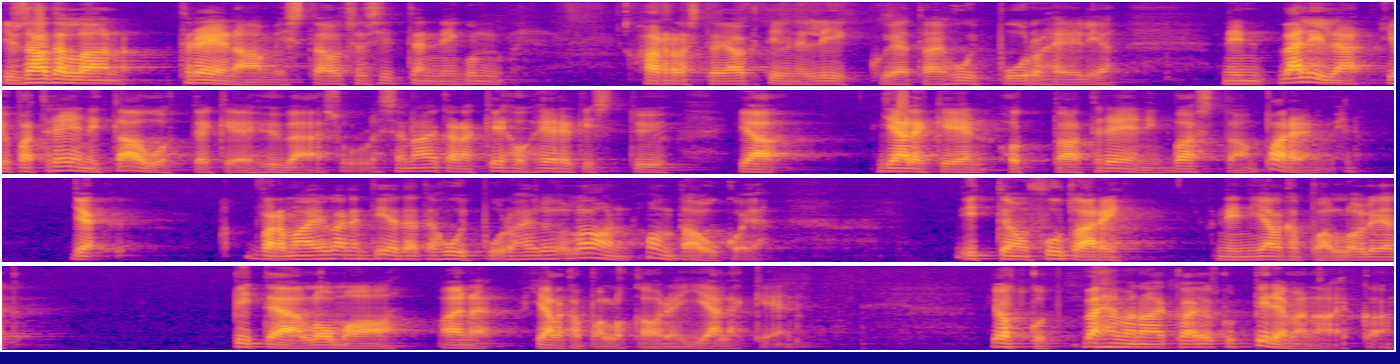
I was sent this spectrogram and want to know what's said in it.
Jos ajatellaan treenaamista, olet se sitten niin kuin harrastaja, aktiivinen liikkuja tai huippurheilija, niin välillä jopa treenitauot tekee hyvää sulle. Sen aikana keho herkistyy ja jälkeen ottaa treenin vastaan paremmin. Ja varmaan jokainen tietää, että huippurheilijoilla on, on taukoja. Itse on futari, niin jalkapalloilijat pitää lomaa aina jalkapallokauden jälkeen. Jotkut vähemmän aikaa, jotkut pidemmän aikaa.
